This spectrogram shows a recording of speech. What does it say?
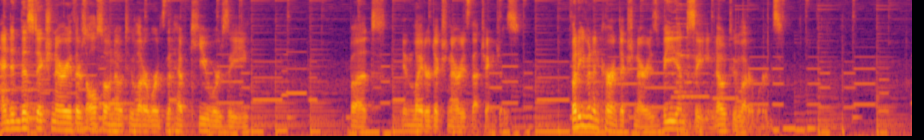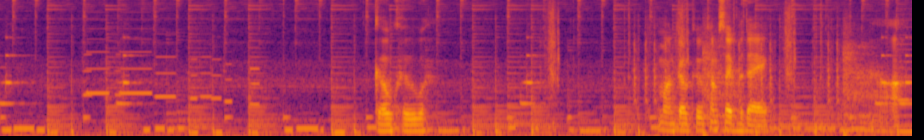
And in this dictionary, there's also no two-letter words that have Q or Z. But in later dictionaries, that changes. But even in current dictionaries, V and C, no two-letter words. Goku. Come on, Goku, come save the day. Ah.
